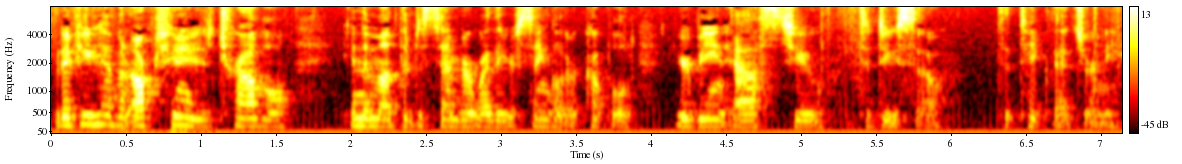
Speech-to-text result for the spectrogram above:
But if you have an opportunity to travel in the month of December, whether you're single or coupled, you're being asked to to do so, to take that journey.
